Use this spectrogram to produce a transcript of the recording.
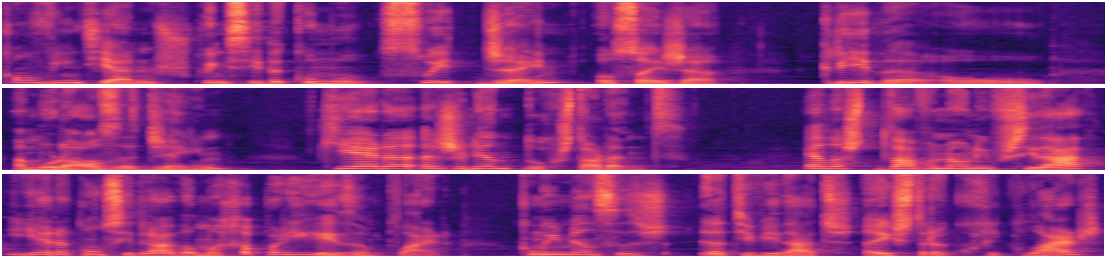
com 20 anos, conhecida como Sweet Jane, ou seja, querida ou amorosa Jane, que era a gerente do restaurante. Ela estudava na universidade e era considerada uma rapariga exemplar, com imensas atividades extracurriculares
